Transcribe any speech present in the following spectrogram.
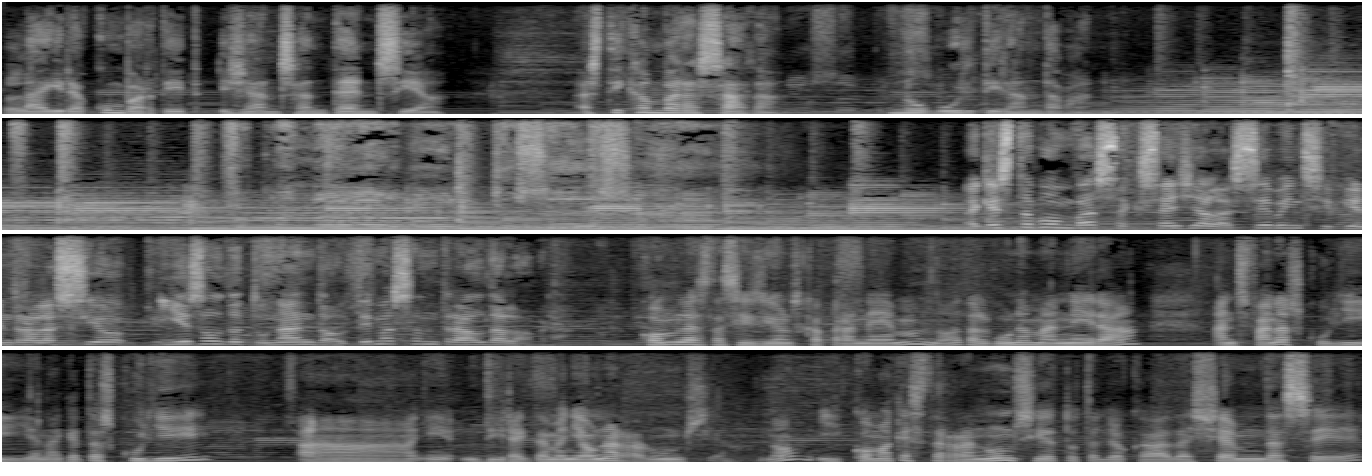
l'aire convertit ja en sentència. Estic embarassada. No vull tirar endavant. Aquesta bomba sacseja la seva incipient relació i és el detonant del tema central de l'obra. com les decisions que prenem, no, d'alguna manera, ens fan escollir, i en aquest escollir i directament hi ha una renúncia, no? I com aquesta renúncia, tot allò que deixem de ser,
